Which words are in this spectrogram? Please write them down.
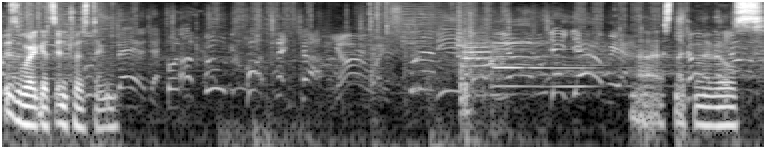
This is where it gets interesting. Ah, sniper my vills.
